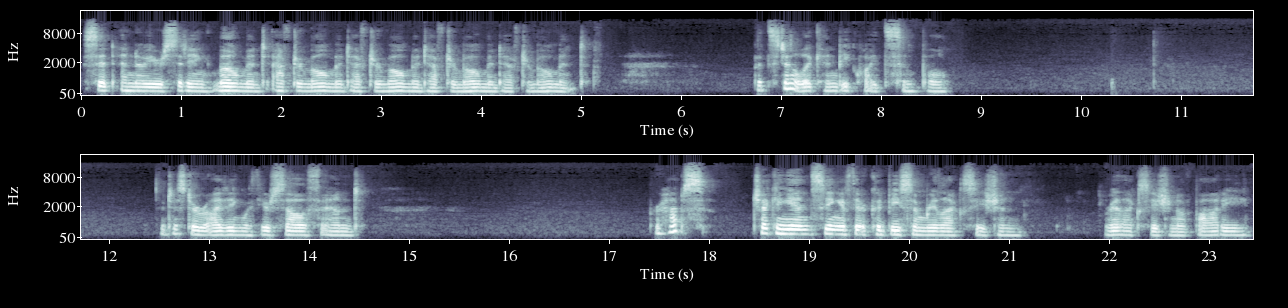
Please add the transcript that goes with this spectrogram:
sit and know you're sitting moment after moment after moment after moment after moment. But still, it can be quite simple. Just arriving with yourself and perhaps checking in, seeing if there could be some relaxation, relaxation of body,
